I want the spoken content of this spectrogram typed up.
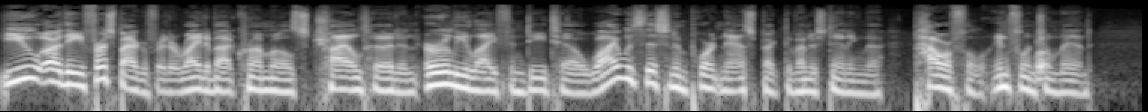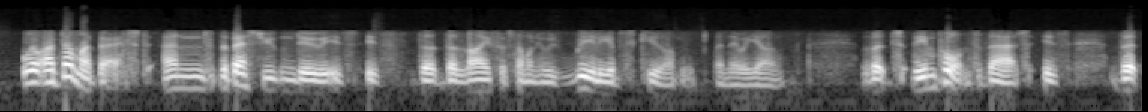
You are the first biographer to write about Cromwell's childhood and early life in detail. Why was this an important aspect of understanding the powerful, influential well, man? Well, I've done my best, and the best you can do is, is the, the life of someone who was really obscure when they were young. But the importance of that is that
